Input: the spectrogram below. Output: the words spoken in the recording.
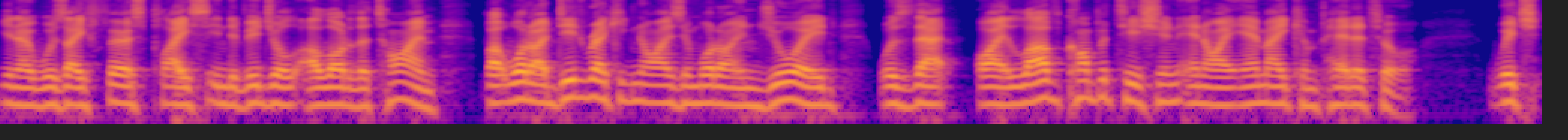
you know was a first place individual a lot of the time. But what I did recognize and what I enjoyed was that I love competition and I am a competitor, which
